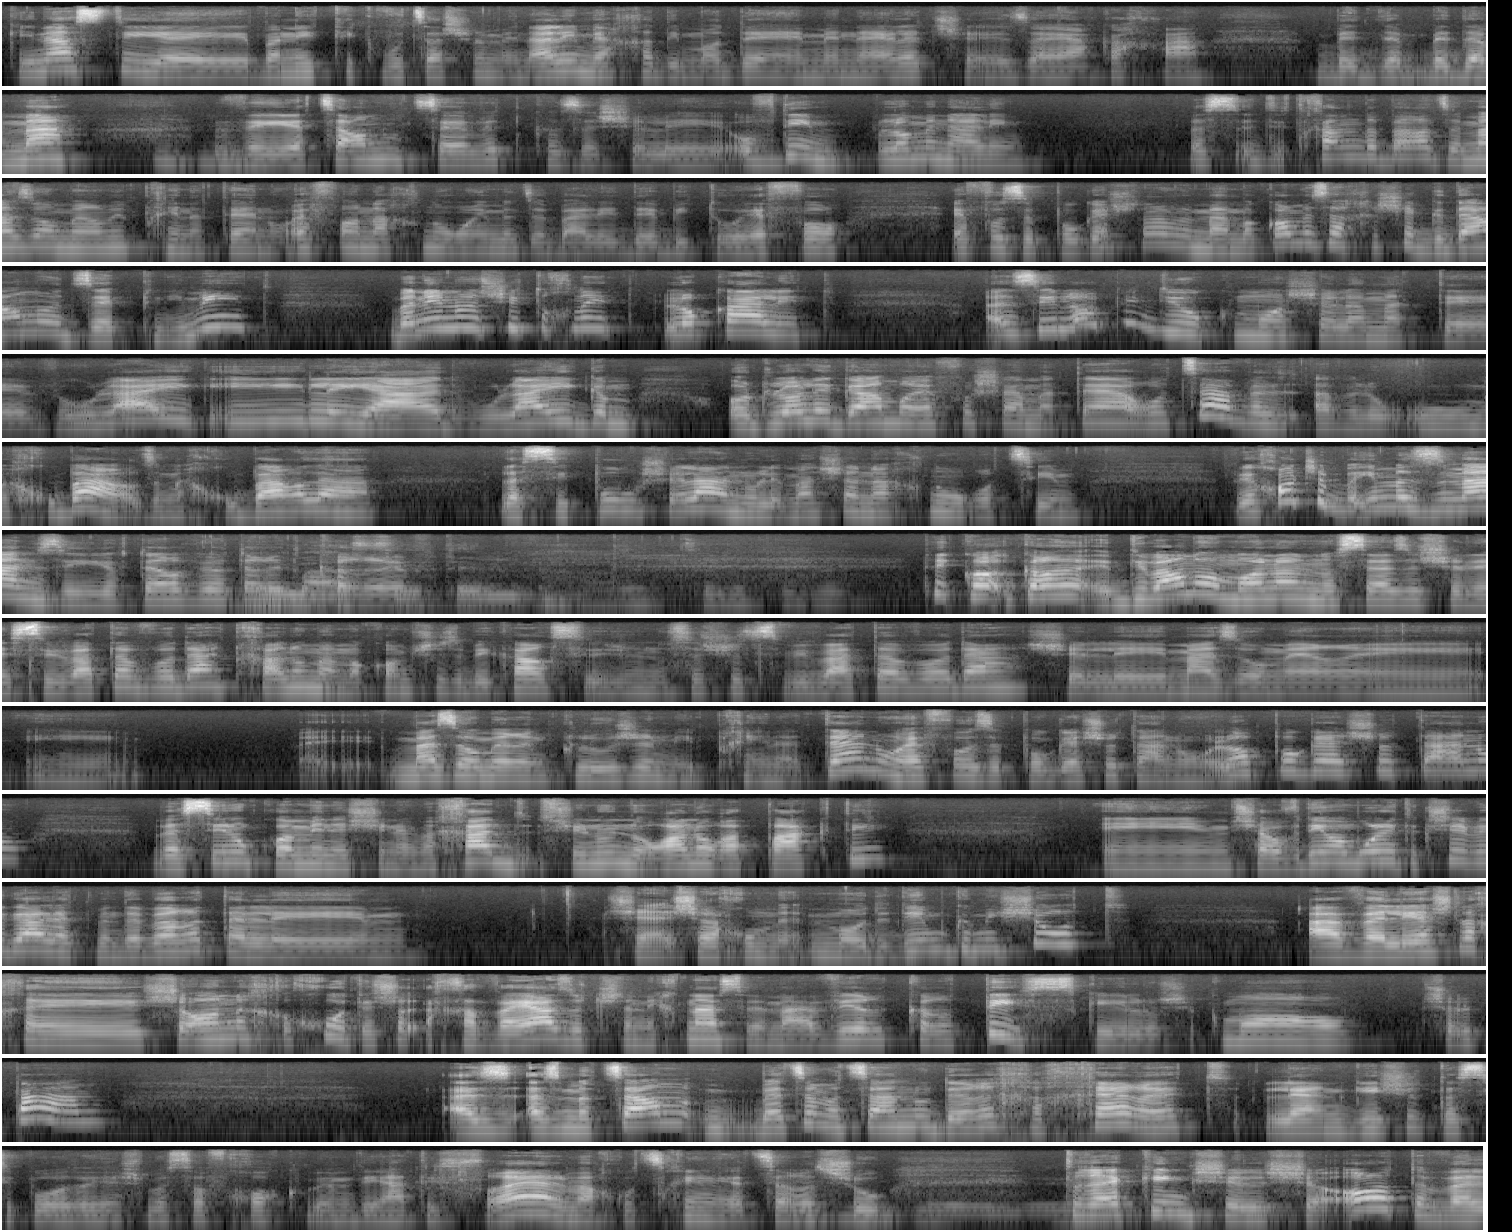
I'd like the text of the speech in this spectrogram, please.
כינסתי, אה, בניתי קבוצה של מנהלים יחד עם עוד אה, מנהלת, שזה היה ככה בד, בדמה, mm-hmm. ויצרנו צוות כזה של אה, עובדים, לא מנהלים. אז התחלנו לדבר על זה, מה זה אומר מבחינתנו, איפה אנחנו רואים את זה בא לידי ביטוי, איפה, איפה זה פוגש אותנו, ומהמקום הזה, אחרי שהגדרנו את זה פנימית, בנינו איזושהי תוכנית לוקאלית. אז היא לא בדיוק כמו של המטה, ואולי היא ליד, ואולי היא גם עוד לא לגמרי איפה שהמטה היה רוצה, אבל, אבל הוא מחובר, זה מחובר לסיפור שלנו, למה שאנחנו רוצים. ויכול להיות שעם הזמן זה יותר ויותר יתקרב. ומה עשיתם דיברנו המון על הנושא הזה של סביבת עבודה, התחלנו מהמקום שזה בעיקר נושא של סביבת עבודה, של אה, מה זה אומר, אה, אה, מה זה אומר inclusion מבחינתנו, איפה זה פוגש אותנו או לא פוגש אותנו, ועשינו כל מיני שינויים. אחד, שינוי נורא נורא פרקטי, שהעובדים אמרו לי, תקשיבי גל, את מדברת על, שאנחנו מעודדים גמישות, אבל יש לך שעון נוכחות, יש החוויה הזאת שאתה נכנס ומעביר כרטיס, כאילו, שכמו של פעם, אז, אז מצאנו, בעצם מצאנו דרך אחרת להנגיש את הסיפור הזה. יש בסוף חוק במדינת ישראל, ואנחנו צריכים לייצר איזשהו tracking של שעות, אבל,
